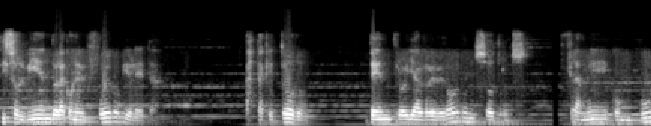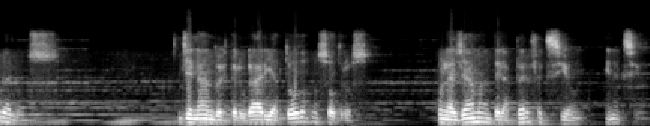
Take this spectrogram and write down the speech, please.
disolviéndola con el fuego violeta, hasta que todo, dentro y alrededor de nosotros, flamee con pura luz, llenando este lugar y a todos nosotros con la llama de la perfección en acción.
